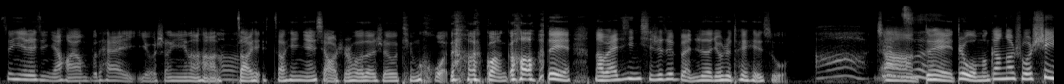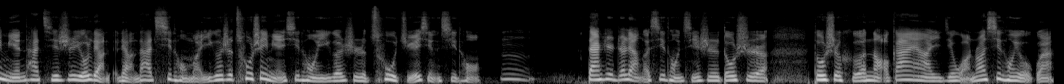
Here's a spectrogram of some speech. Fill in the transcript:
最近这几年好像不太有声音了哈。早早些年小时候的时候挺火的 广告，对，脑白金其实最本质的就是褪黑素。啊，对，就是我们刚刚说睡眠，它其实有两两大系统嘛，一个是促睡眠系统，一个是促觉醒系统。嗯，但是这两个系统其实都是都是和脑干呀以及网状系统有关，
